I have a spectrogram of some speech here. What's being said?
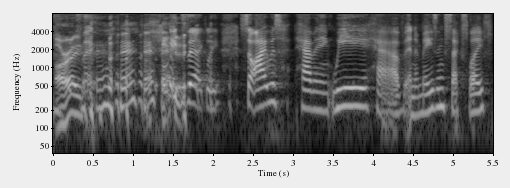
all right. exactly. So I was having, we have an amazing sex life.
